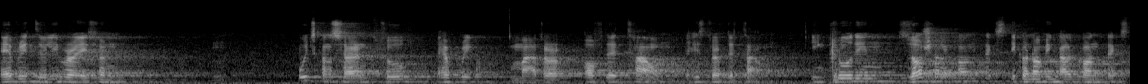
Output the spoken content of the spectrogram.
every deliberation which concern to every matter of the town, the history of the town, including social context, economical context,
